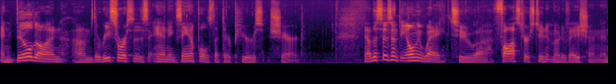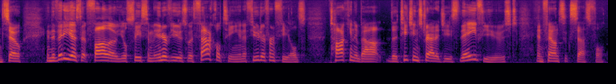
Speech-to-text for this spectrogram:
and build on um, the resources and examples that their peers shared. Now, this isn't the only way to uh, foster student motivation. And so, in the videos that follow, you'll see some interviews with faculty in a few different fields talking about the teaching strategies they've used and found successful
